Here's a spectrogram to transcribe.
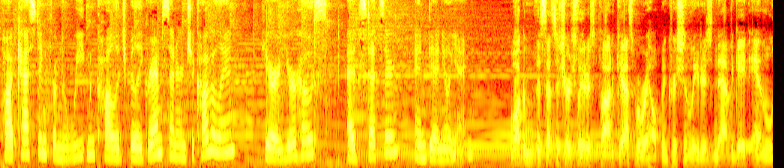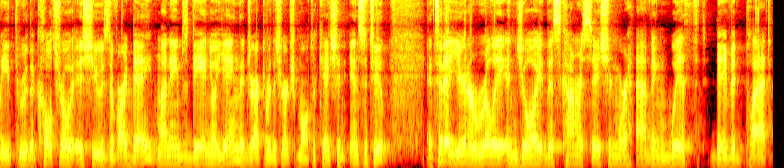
podcasting from the Wheaton College Billy Graham Center in Chicagoland here are your hosts, Ed Stetzer and Daniel Yang. Welcome to the Stetzer Church Leaders Podcast, where we're helping Christian leaders navigate and lead through the cultural issues of our day. My name is Daniel Yang, the director of the Church Multiplication Institute. And today you're going to really enjoy this conversation we're having with David Platt.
